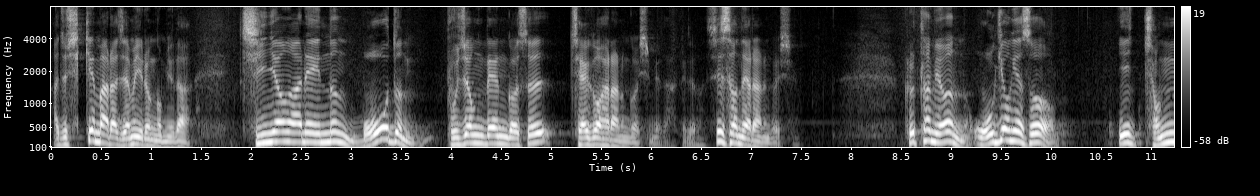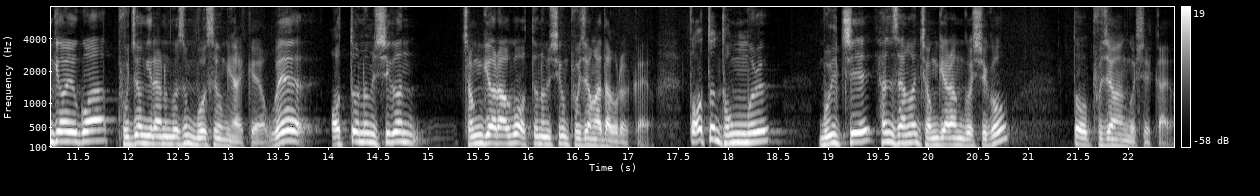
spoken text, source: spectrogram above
아주 쉽게 말하자면 이런 겁니다. 진영 안에 있는 모든 부정된 것을 제거하라는 것입니다. 그죠? 씻어내라는 것이요. 그렇다면 오경에서 이 정결과 부정이라는 것은 무엇을 의미할까요? 왜 어떤 음식은 정결하고 어떤 음식은 부정하다 그럴까요? 또 어떤 동물, 물질, 현상은 정결한 것이고 또 부정한 것일까요?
